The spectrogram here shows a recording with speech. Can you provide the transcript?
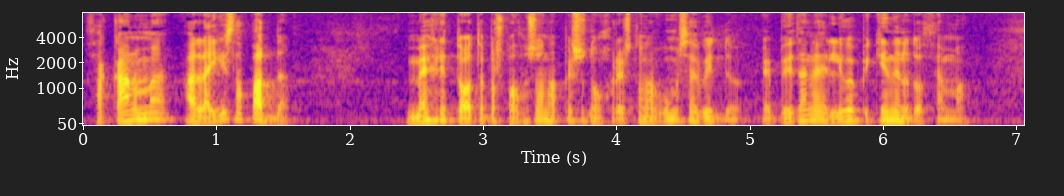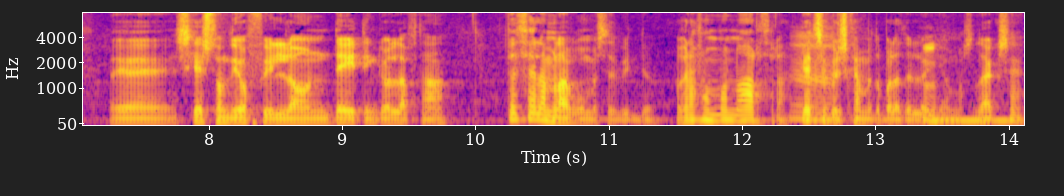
θα κάνουμε αλλαγή στα πάντα. Μέχρι τότε προσπαθούσα να πείσω τον Χρήστο να βγούμε σε βίντεο. Επειδή ήταν λίγο επικίνδυνο το θέμα, ε, σχέση των δύο φίλων, dating και όλα αυτά, δεν θέλαμε να βγούμε σε βίντεο. Γράφαμε μόνο άρθρα. Και έτσι βρίσκαμε το πελατελόγιο mm. μα, εντάξει.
